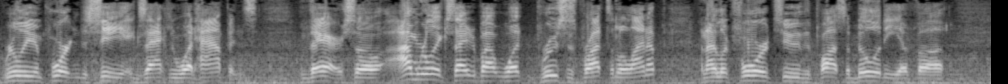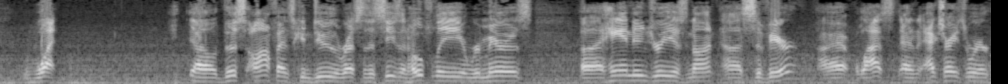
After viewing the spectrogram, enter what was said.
really important to see exactly what happens there. So I'm really excited about what Bruce has brought to the lineup, and I look forward to the possibility of uh, what uh, this offense can do the rest of the season. Hopefully, Ramirez' uh, hand injury is not uh, severe. I, last and X-rays were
